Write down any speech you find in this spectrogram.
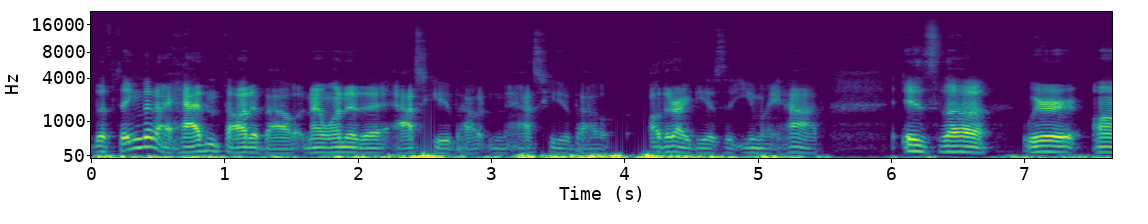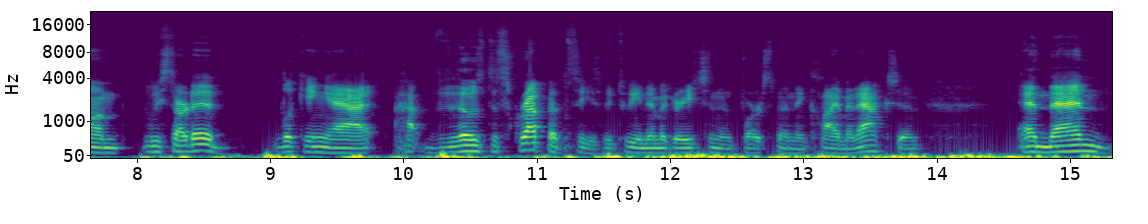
the thing that I hadn't thought about, and I wanted to ask you about, and ask you about other ideas that you might have, is the we're um we started looking at those discrepancies between immigration enforcement and climate action, and then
